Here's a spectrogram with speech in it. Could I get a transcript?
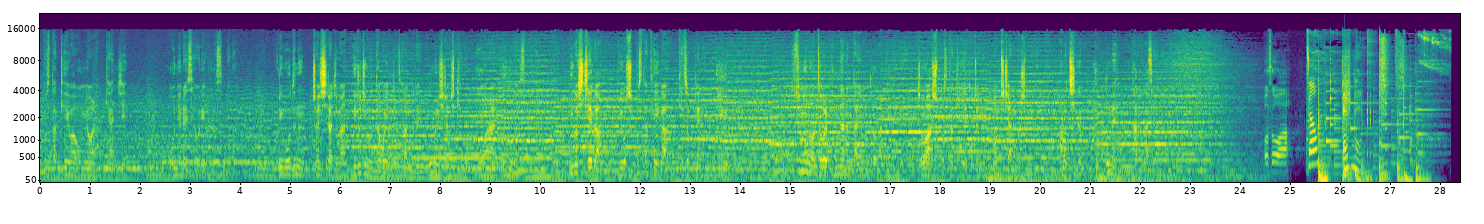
슈퍼스타 K와 운명을 함께한 지 5년의 세월이 흘렀습니다. 우리 모두는 절실하지만 이루지 못하고 있는 사람들의 꿈을 실현시키고 응원할 의무가 있습니다. 이것이 제가 그리고 슈퍼스타 K가 계속되는 이유입니다. 숨은 원석을 빛나는 다이아몬드로 만들기 위해 저와 슈퍼스타 K의 도전은 멈추지 않을 것입니다. 바로 지금 그 꿈에 다가가세요. 어서 와. 점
